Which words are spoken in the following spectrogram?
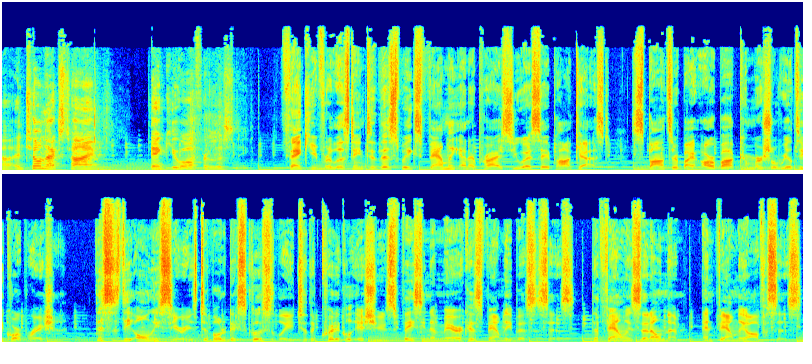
Uh, until next time, thank you all for listening. Thank you for listening to this week's Family Enterprise USA podcast, sponsored by Arbach Commercial Realty Corporation. This is the only series devoted exclusively to the critical issues facing America's family businesses, the families that own them, and family offices.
